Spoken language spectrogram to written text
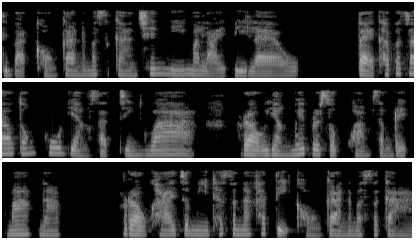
ฏิบัติของการนมัสการเช่นนี้มาหลายปีแล้ว แต่ข้าพเจ้าต้องพูดอย่างสัตย์จริงว่า เรายังไม่ประสบความสำเร็จมากนัก เราคล้ายจะมีทัศนคติของการนมัสการ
